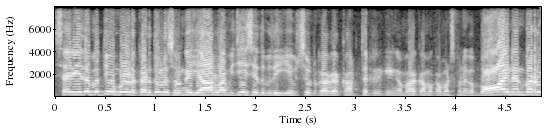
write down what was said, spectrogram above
சரி இதை பற்றி உங்களோட கருத்துக்களை சொல்லுங்கள் யாரெல்லாம் விஜய் சேதுபதி எபிசோடுக்காக காத்துட்டு இருக்கீங்க? மறக்காம கமெண்ட்ஸ் பண்ணுங்கள் பாய் நண்பரில்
